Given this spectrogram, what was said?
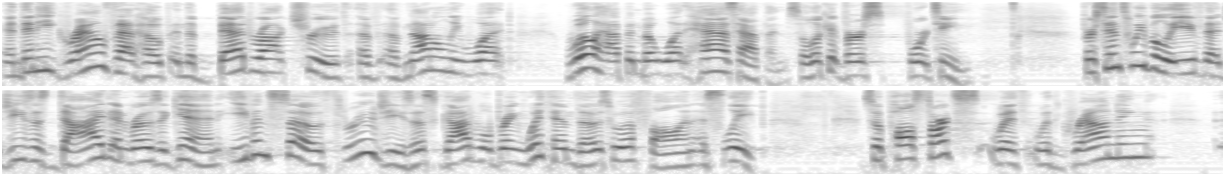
And then he grounds that hope in the bedrock truth of, of not only what will happen, but what has happened. So look at verse 14. For since we believe that Jesus died and rose again, even so, through Jesus, God will bring with him those who have fallen asleep. So Paul starts with, with grounding uh,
